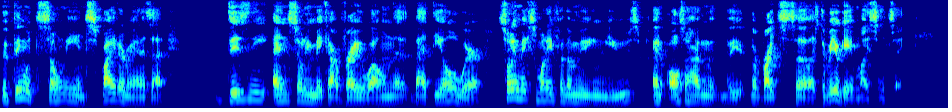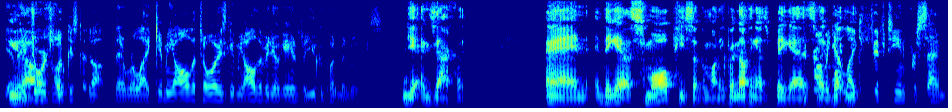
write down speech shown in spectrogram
The thing with Sony and Spider-Man is that Disney and Sony make out very well in the, that deal, where Sony makes money for them being used and also having the, the, the rights to like the video game licensing. Yeah, You they know, George Lucas it up. They were like, "Give me all the toys, give me all the video games, but you can put them in movies." Yeah, exactly. And they get a small piece of the money, but nothing as big They as probably like get like fifteen percent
